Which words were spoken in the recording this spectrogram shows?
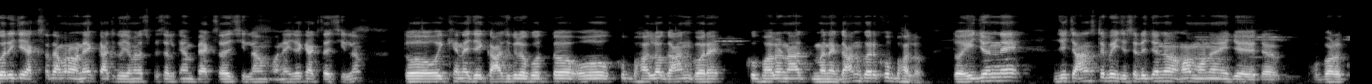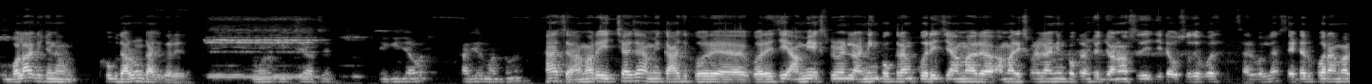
করেছি, একসাথে আমরা অনেক কাজ করেছি। আমরা স্পেশাল ক্যাম্পে একসাথে ছিলাম, অনেক জায়গায় একসাথে ছিলাম। তো ওইখানে যে কাজগুলো করতো, ও খুব ভালো গান করে, খুব ভালো নাচ মানে গান করে খুব ভালো। তো এই জন্যে যে চান্সটা পেয়েছে, সেটার জন্য আমার মনে হয় যে এটা বলার কিছু না খুব দারুণ কাজ করেছে তোমারও ইচ্ছে আছে এগিয়ে যাওয়ার কাজের মাধ্যমে? হ্যাঁ স্যার আমারও ইচ্ছা আছে আমি কাজ করে করেছি আমি এক্সপেরিমেন্ট লার্নিং প্রোগ্রাম করেছি আমার আমার এক্সপেরিমেন্ট লার্নিং প্রোগ্রাম ছিল জনঔষধি যেটা ওষুধের উপর স্যার বললেন সেটার উপর আমার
